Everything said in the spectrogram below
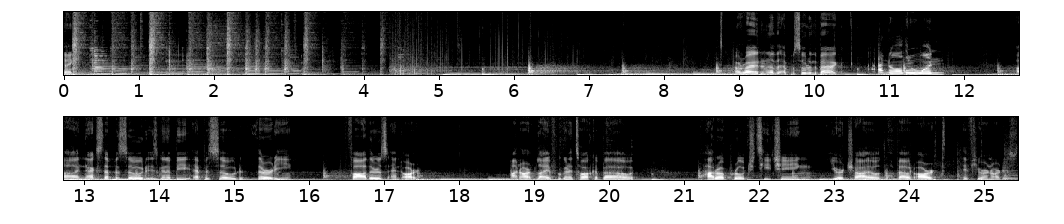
Thank you. All right, another episode in the bag. Another one. Uh, next episode is going to be episode 30 Fathers and Art. On Art Life, we're going to talk about how to approach teaching your child about art if you're an artist.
